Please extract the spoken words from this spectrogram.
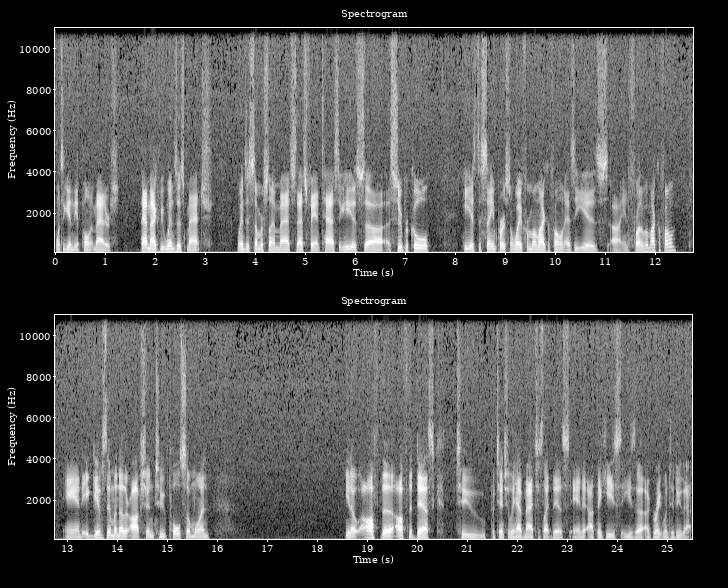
Once again, the opponent matters. Pat McAfee wins this match, wins this SummerSlam match. That's fantastic. He is uh, super cool he is the same person away from a microphone as he is uh, in front of a microphone, and it gives them another option to pull someone, you know, off the off the desk to potentially have matches like this. And I think he's he's a, a great one to do that.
